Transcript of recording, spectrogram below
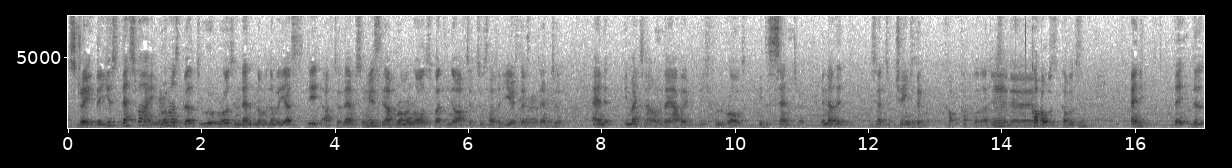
Straight. they used that's why Romans built ro- roads and then no, nobody else did after them. So we Mm. still have Roman roads, but you know after 2,000 years they tend to. And in my town they have a beautiful road in the center, and now they decided to change the cou- couple. How do you say the Mm. Cobbles? cobbles? And it, they, the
